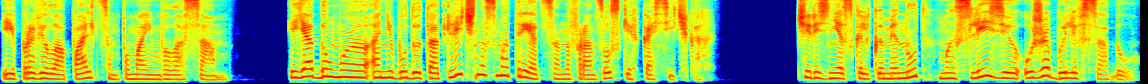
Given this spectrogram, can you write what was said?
и провела пальцем по моим волосам. «И я думаю, они будут отлично смотреться на французских косичках». Через несколько минут мы с Лизи уже были в саду.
